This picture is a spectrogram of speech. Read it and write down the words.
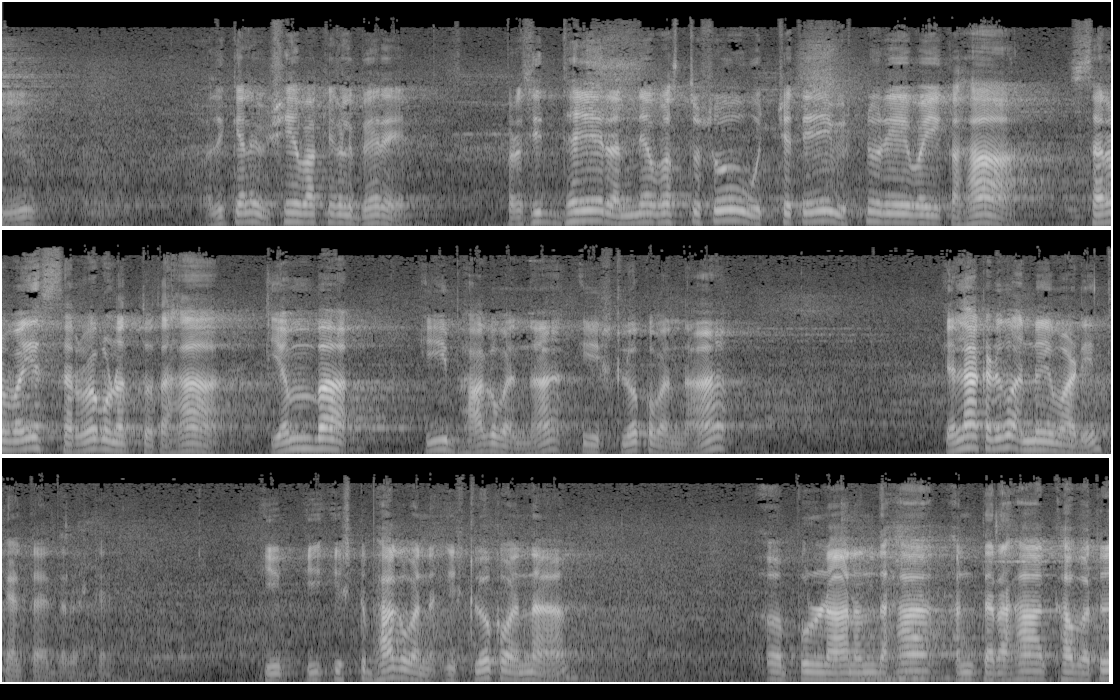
ಈ ಅದಕ್ಕೆಲ್ಲ ವಿಷಯ ವಾಕ್ಯಗಳು ಬೇರೆ. ಪ್ರಸಿದ್ಧೈರನ್ಯವಸ್ತುಷು ಉಚ್ಯತೆ ವಿಷ್ಣುರೇವೈಕ. ಸರ್ವೈ ಸರ್ವಗುಣತ್ವತಃ ಎಂಬ ಈ ಭಾಗವನ್ನು ಈ ಶ್ಲೋಕವನ್ನು ಎಲ್ಲ ಕಡೆಗೂ ಅನ್ವಯ ಮಾಡಿ ಅಂತ ಹೇಳ್ತಾ ಇದ್ದಾರೆ ಅಷ್ಟೇ ಈ ಈ- ಇಷ್ಟು ಭಾಗವನ್ನು ಈ ಶ್ಲೋಕವನ್ನು ಪೂರ್ಣಾನಂದ ಅಂತರಹ ಖವತ್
